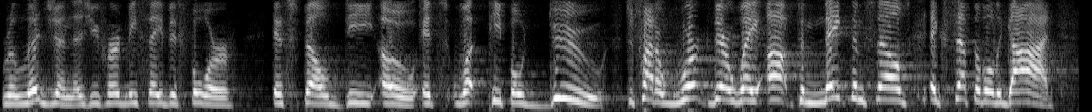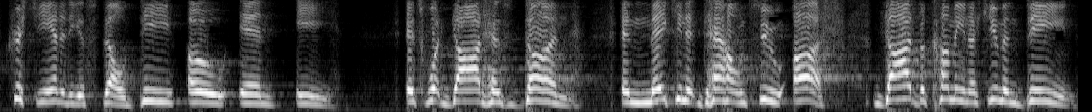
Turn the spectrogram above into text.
Religion, as you've heard me say before, is spelled D-O. It's what people do to try to work their way up, to make themselves acceptable to God. Christianity is spelled D-O-N-E. It's what God has done in making it down to us. God becoming a human being,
